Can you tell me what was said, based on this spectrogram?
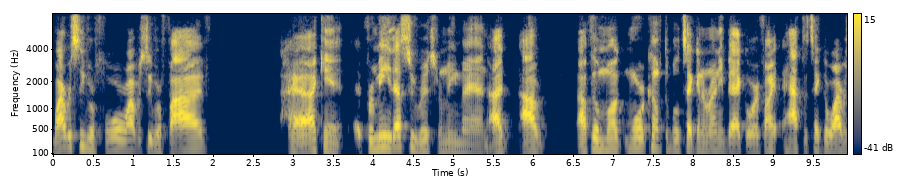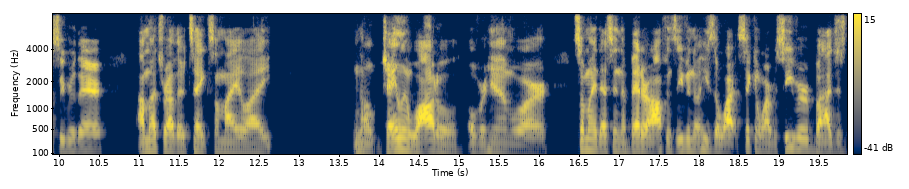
wide receiver four, wide receiver five, I, I can't. For me, that's too rich for me, man. I I I feel more, comfortable taking a running back, or if I have to take a wide receiver there, I'd much rather take somebody like, you know, Jaylen Waddle over him, or somebody that's in a better offense, even though he's the wide, second wide receiver. But I just,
